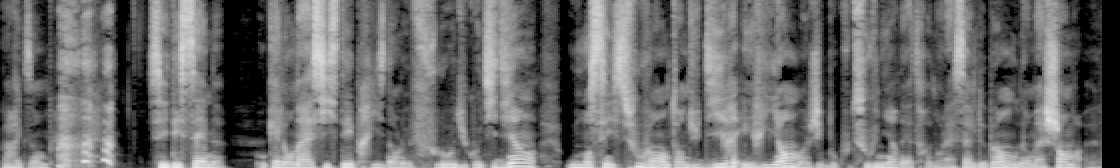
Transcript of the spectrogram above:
par exemple. C'est des scènes auxquelles on a assisté prises dans le flot du quotidien, où on s'est souvent entendu dire et riant. Moi, j'ai beaucoup de souvenirs d'être dans la salle de bain ou dans ma chambre euh,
